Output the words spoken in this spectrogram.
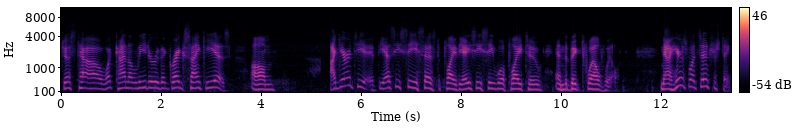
just how what kind of leader that Greg Sankey is. Um, I guarantee you, if the SEC says to play, the ACC will play too, and the Big 12 will. Now, here's what's interesting.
